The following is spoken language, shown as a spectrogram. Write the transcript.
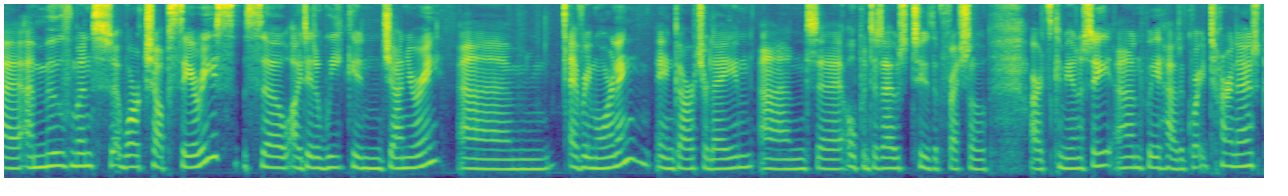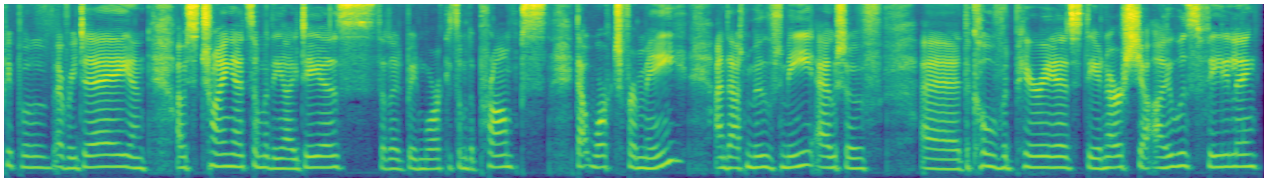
uh, a movement workshop series. So I did a week in January um, every morning in Garter Lane and uh, opened it out to the professional arts community. And we had a great turnout, people every day. And I was trying out some of the ideas that I'd been working, some of the prompts that worked for me and that moved me out of uh, the COVID period, the inertia I was feeling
